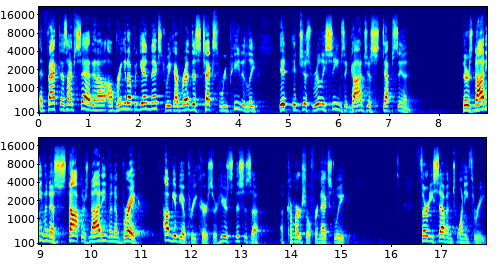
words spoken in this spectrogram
in fact, as I've said, and I'll, I'll bring it up again next week, I've read this text repeatedly. It, it just really seems that God just steps in. There's not even a stop, there's not even a break. I'll give you a precursor. Here's this is a, a commercial for next week. 3723.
